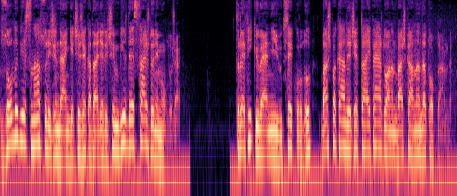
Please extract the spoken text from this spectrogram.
Zorlu bir sınav sürecinden geçecek adaylar için bir de staj dönemi olacak. Trafik Güvenliği Yüksek Kurulu, Başbakan Recep Tayyip Erdoğan'ın başkanlığında toplandı.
